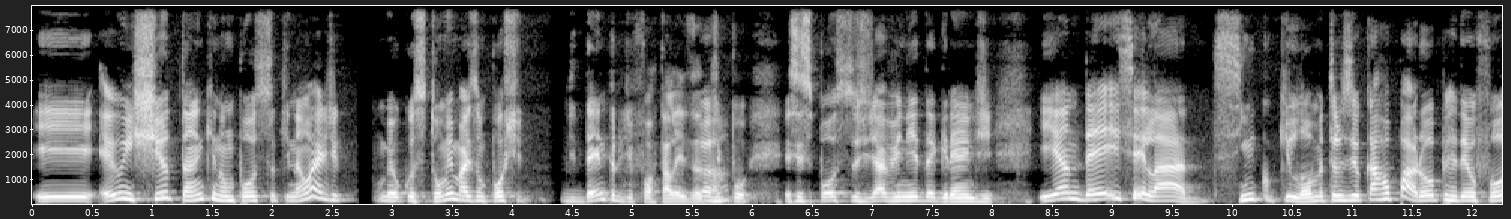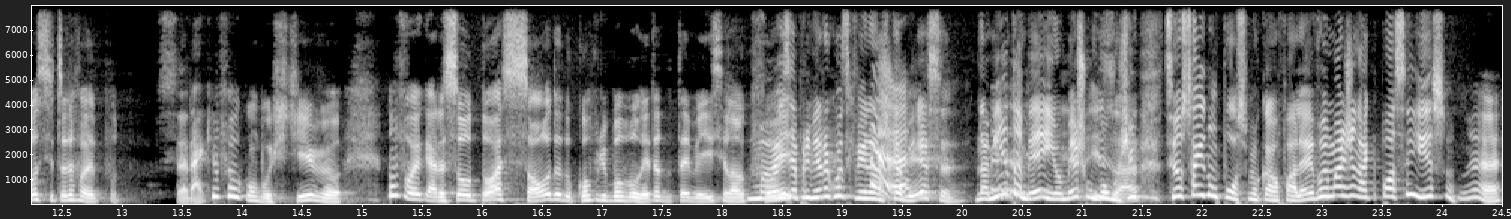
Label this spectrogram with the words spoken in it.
E eu enchi o tanque num posto que não é de meu costume, mas um posto de dentro de Fortaleza, uhum. tipo, esses postos de avenida grande. E andei, sei lá, 5 quilômetros e o carro parou, perdeu força e tudo. Eu falei, Será que foi o combustível? Não foi, cara. Soltou a solda do corpo de borboleta do TBI, sei lá o que Mas foi. é a primeira coisa que vem na nossa cabeça. Na minha também, eu mexo com Exato. combustível. Se eu sair de um posto e meu carro falhar, eu vou imaginar que possa ser isso. É,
